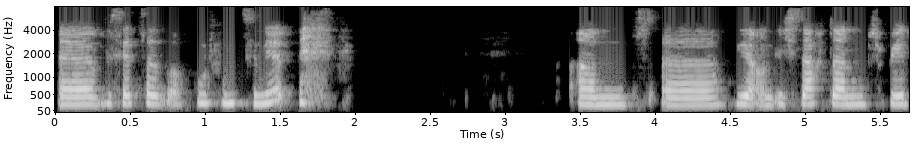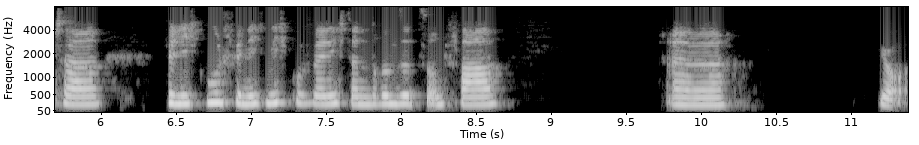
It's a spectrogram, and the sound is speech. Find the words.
Äh, bis jetzt hat es auch gut funktioniert. und äh, ja, und ich sag dann später, finde ich gut, finde ich nicht gut, wenn ich dann drin sitze und fahre. Äh, ja.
